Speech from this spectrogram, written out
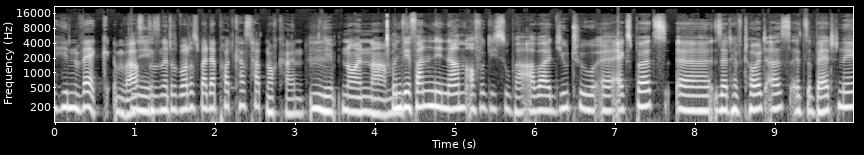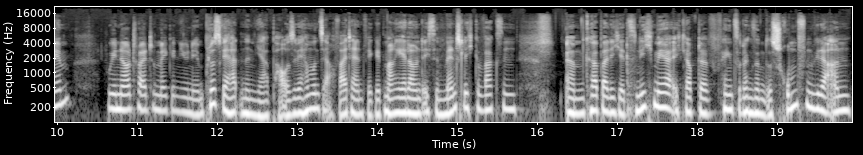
hinweg, im wahrsten nee. Sinne des Wortes, weil der Podcast hat noch keinen nee. neuen Namen. Und wir fanden den Namen auch wirklich super, aber due to uh, experts uh, that have told us it's a bad name, We now try to make a new name. Plus, wir hatten ein Jahr Pause. Wir haben uns ja auch weiterentwickelt. Mariella und ich sind menschlich gewachsen, ähm, körperlich jetzt nicht mehr. Ich glaube, da fängt so langsam das Schrumpfen wieder an.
